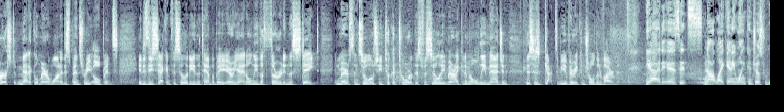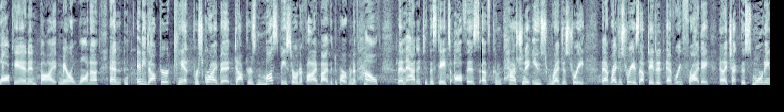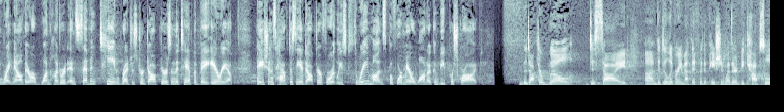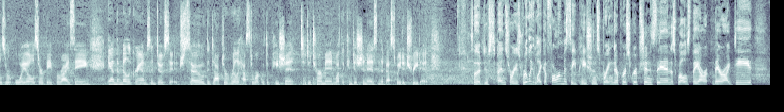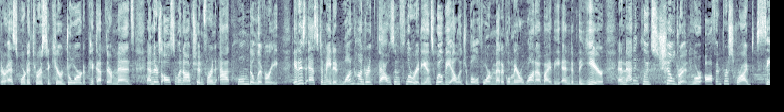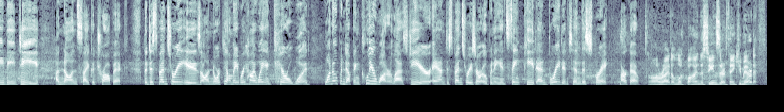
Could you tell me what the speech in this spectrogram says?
first medical marijuana dispensary opens. It is the second facility in the Tampa Bay area and only the third in the state. And Mayor Cianciullo, she took a tour of this facility. Mayor, I can only imagine this has got to be a very controlled environment. Yeah, it is. It's not like anyone can just walk in and buy marijuana, and any doctor can't prescribe it. Doctors must be certified by the Department of Health, then added to the state's Office of Compassionate Use Registry. That registry is updated every Friday, and I checked this morning. Right now, there are 117 registered doctors in the Tampa Bay area. Patients have to see a doctor for at least three months before marijuana can be prescribed. The doctor will decide um, the delivery method for the patient, whether it be capsules or oils or vaporizing, and the milligrams and dosage. So the doctor really has to work with the patient to determine what the condition is and the best way to treat it. So the dispensary is really like a pharmacy. Patients bring their prescriptions in as well as they are, their ID. They're escorted through a secure door to pick up their meds. And there's also an option for an at-home delivery. It is estimated 100,000 Floridians will be eligible for medical marijuana by the end of the year. And that includes children who are often prescribed CBD, a non-psychotropic. The dispensary is on North Dale Mabry Highway in Carrollwood. One opened up in Clearwater last year, and dispensaries are opening in St. Pete and Bradenton this spring. Marco. All right, a look behind the scenes there. Thank you, Meredith.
